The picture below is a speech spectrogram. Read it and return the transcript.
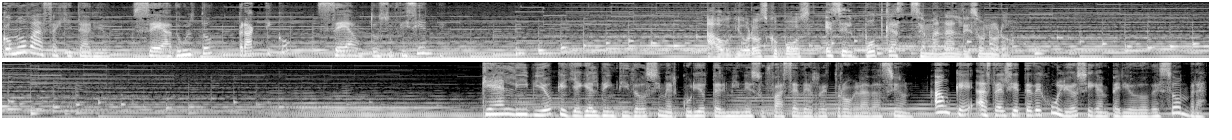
¿Cómo va, Sagitario? Sé adulto, práctico, sé autosuficiente. Audio Horóscopos es el podcast semanal de Sonoro. Qué alivio que llegue el 22 y Mercurio termine su fase de retrogradación, aunque hasta el 7 de julio siga en periodo de sombra.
